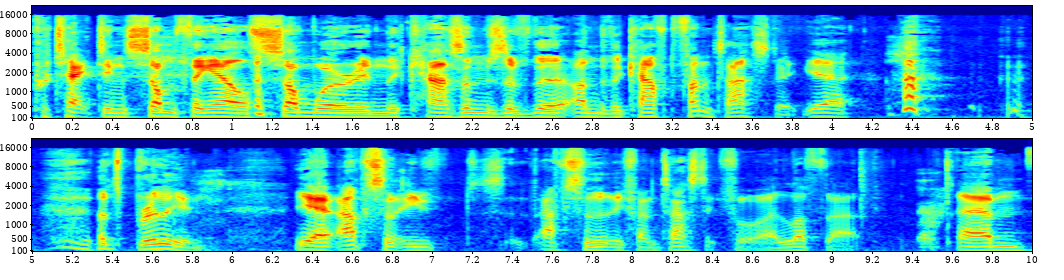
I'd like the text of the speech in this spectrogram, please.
protecting something else somewhere in the chasms of the under the caft. Fantastic, yeah, that's brilliant. Yeah, absolutely, absolutely fantastic For I love that. Um,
